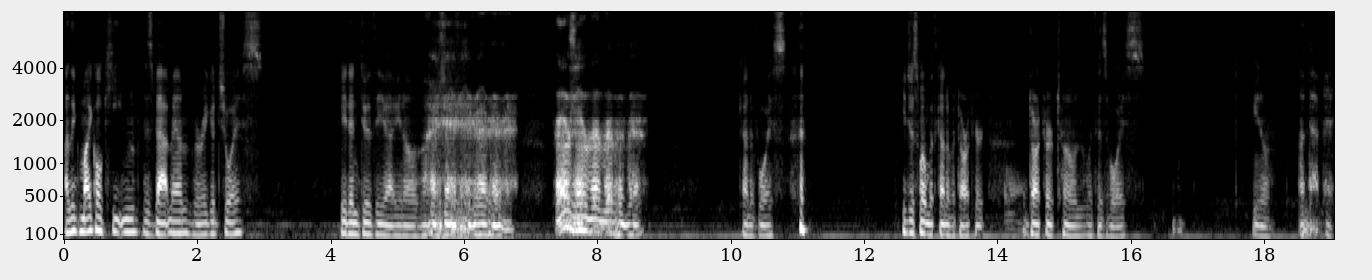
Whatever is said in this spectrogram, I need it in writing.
I think Michael Keaton is Batman. Very good choice. He didn't do the, uh, you know, kind of voice. he just went with kind of a darker, a darker tone with his voice. You know, I'm Batman.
